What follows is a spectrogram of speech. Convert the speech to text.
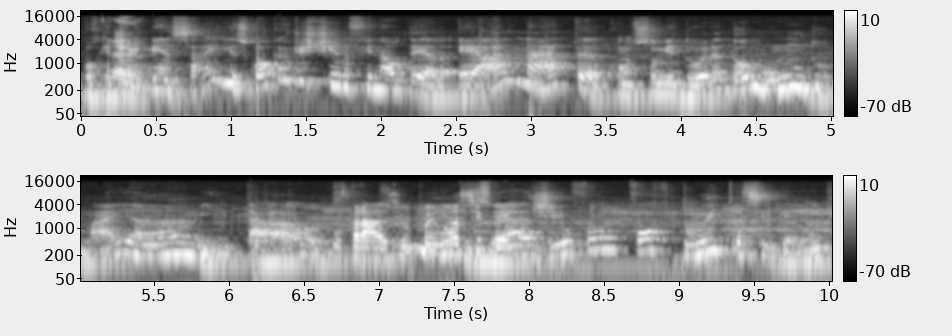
Porque É. tem que pensar isso. Qual que é o destino no final dela? É a nata consumidora do mundo, Miami e tal. O Brasil foi um Unidos. acidente. O Brasil foi um fortuito acidente.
